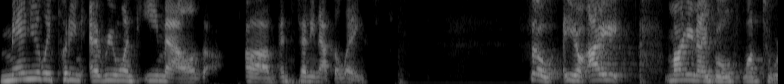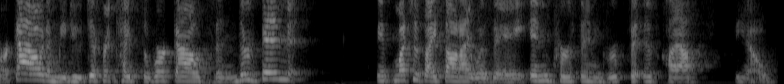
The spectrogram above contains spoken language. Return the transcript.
manually putting everyone's emails um, and sending out the links. So, you know, I, Marnie and I both love to work out and we do different types of workouts. And there've been, as much as I thought I was a in-person group fitness class, you know,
